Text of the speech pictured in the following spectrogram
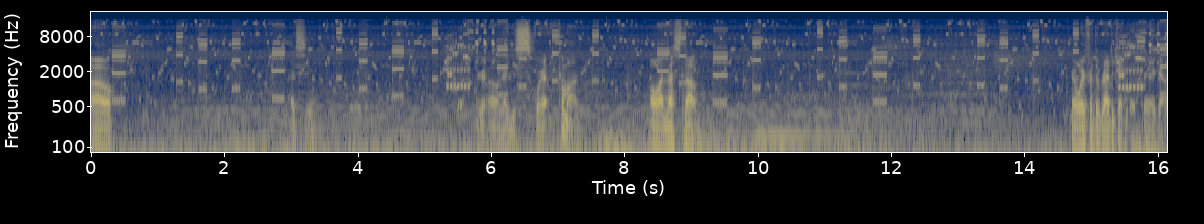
Oh. I see. Okay, oh, I gotta use square. Come on. Oh, I messed up. Gotta wait for the red to get. There you go.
